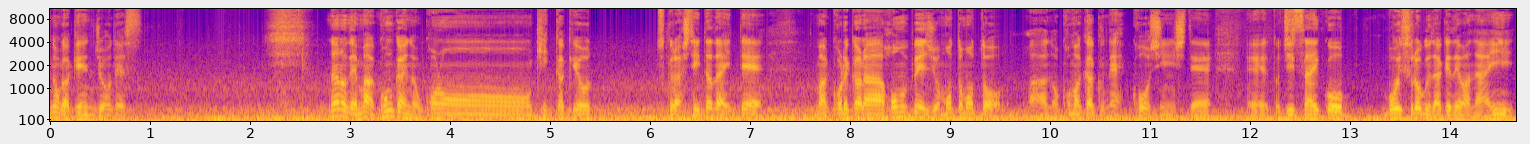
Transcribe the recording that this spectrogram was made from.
のが現状です。なので、まあ、今回のこのきっかけを作らせていただいて、まあ、これからホームページをもっともっと、あの、細かくね、更新して、えっ、ー、と、実際こう、ボイスログだけではない、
